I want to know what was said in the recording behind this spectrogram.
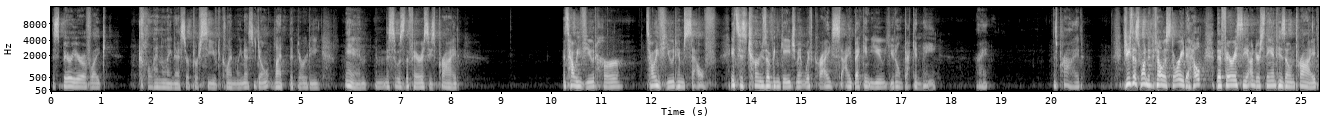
this barrier of like, cleanliness or perceived cleanliness. Don't let the dirty in. And this was the Pharisee's pride. It's how he viewed her, it's how he viewed himself. It's his terms of engagement with Christ. I beckon you, you don't beckon me, right? His pride. Jesus wanted to tell a story to help the Pharisee understand his own pride.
